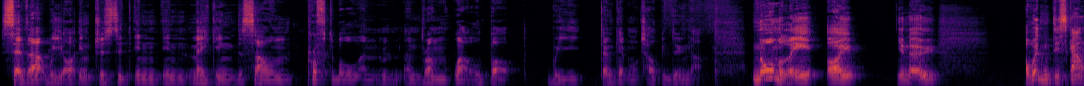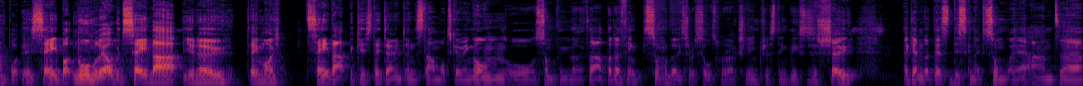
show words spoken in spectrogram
said that we are interested in in making the salon profitable and and run well, but we don't get much help in doing that. Normally, I, you know, I wouldn't discount what they say, but normally I would say that you know they might say that because they don't understand what's going on or something like that. But I think some of those results were actually interesting because it show again that there's a disconnect somewhere and. Uh,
